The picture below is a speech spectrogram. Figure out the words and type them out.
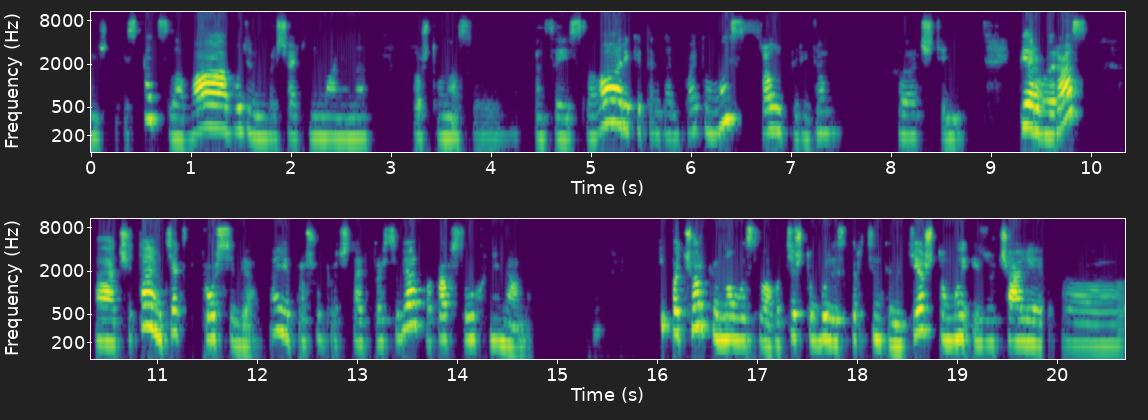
книжкой, искать слова, будем обращать внимание на то, что у нас в конце есть словарик и так далее. Поэтому мы сразу перейдем к чтению. Первый раз а, читаем текст про себя. Я прошу прочитать про себя, пока вслух не надо и подчеркиваем новые слова. Вот те, что были с картинками, те, что мы изучали э,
